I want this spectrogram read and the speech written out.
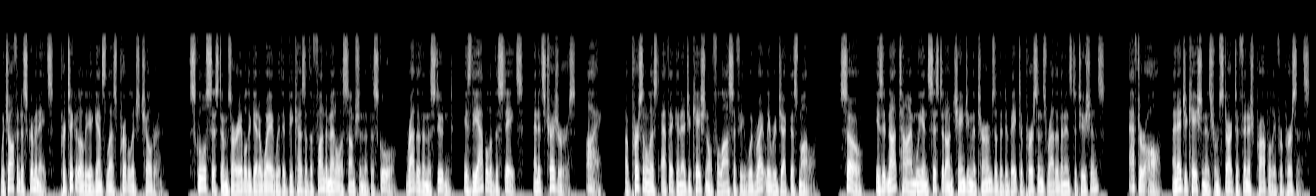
which often discriminates, particularly against less privileged children. School systems are able to get away with it because of the fundamental assumption that the school, rather than the student, is the apple of the states, and its treasurers, eye. A personalist ethic and educational philosophy would rightly reject this model. So, is it not time we insisted on changing the terms of the debate to persons rather than institutions? After all, an education is from start to finish properly for persons.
